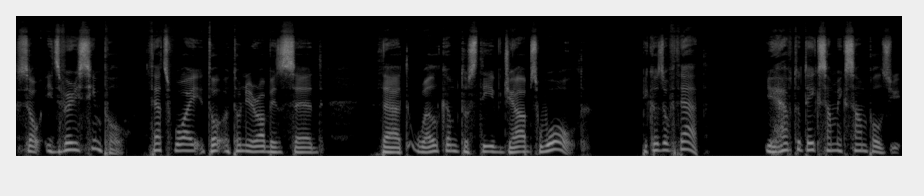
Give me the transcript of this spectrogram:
So, it's very simple. That's why to- Tony Robbins said that welcome to Steve Jobs' world. Because of that, you have to take some examples. You,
